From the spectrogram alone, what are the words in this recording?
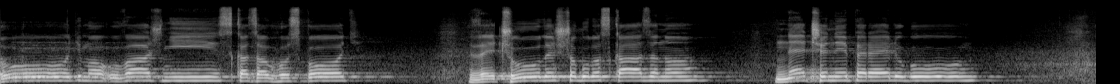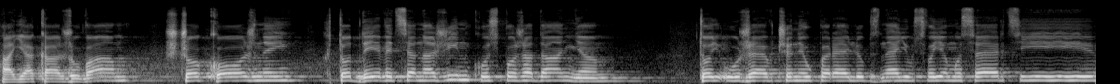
Будьмо уважні, сказав Господь. Ви чули, що було сказано, не чини перелюбу. А я кажу вам, що кожний, хто дивиться на жінку з пожаданням, той уже вчинив перелюб з нею в своєму серці.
